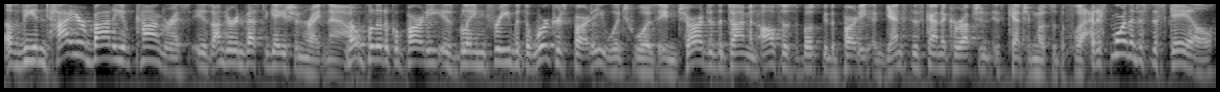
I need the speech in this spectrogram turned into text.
of the entire body of Congress, is under investigation right now. No political party is blame-free, but the Workers' Party, which was in charge at the time and also supposed to be the party against this kind of corruption, is catching most of the flack. But it's more than just the scale,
